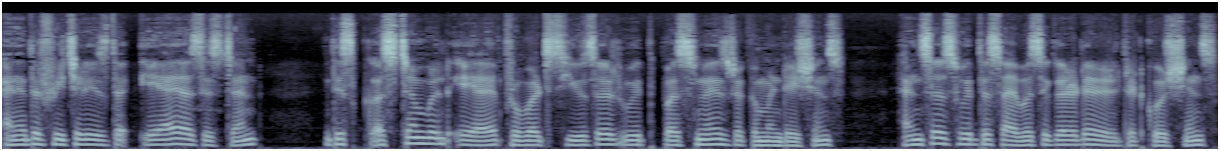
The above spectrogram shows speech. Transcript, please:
Another feature is the AI assistant this custom-built AI provides user with personalized recommendations, answers with the cybersecurity-related questions,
